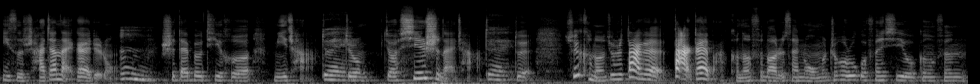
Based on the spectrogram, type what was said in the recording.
意思是茶加奶盖这种，嗯，是 double tea 和迷茶对这种叫新式奶茶，对对所以可能就是大概大概吧，可能分到这三种。我们之后如果分析又更分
